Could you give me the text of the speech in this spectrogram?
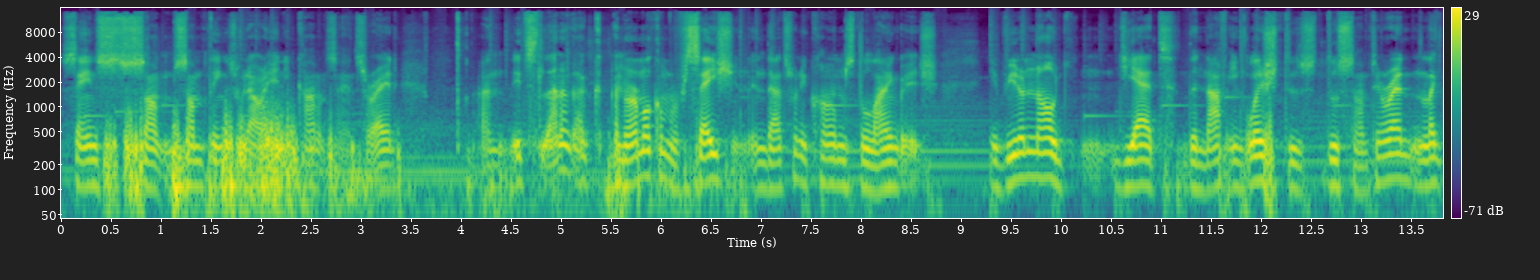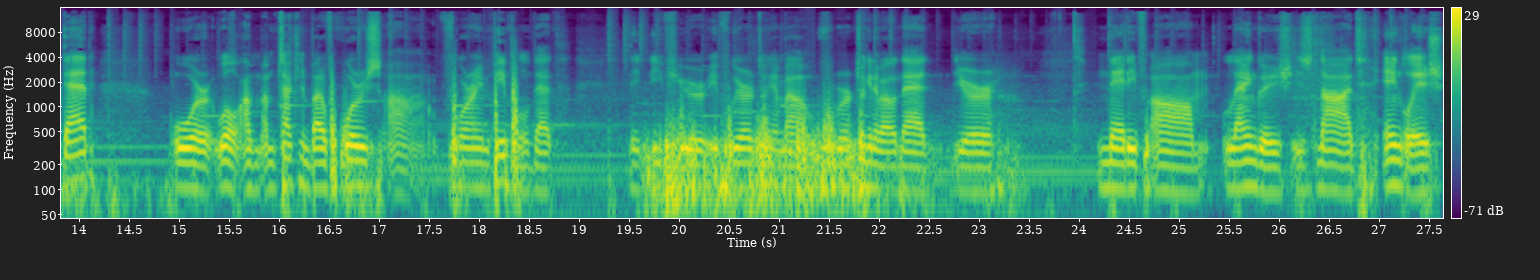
saying some some things without any common sense right? And it's not a, a normal conversation and that's when it comes to language. If you don't know yet enough english to do something right like that or well i'm, I'm talking about of course uh, foreign people that if you're if we are talking about we're talking about that your native um, language is not english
